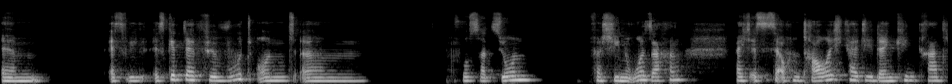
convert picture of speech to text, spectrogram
ähm, es, es gibt ja für Wut und ähm, Frustration verschiedene Ursachen. Vielleicht ist es ja auch eine Traurigkeit, die dein Kind gerade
